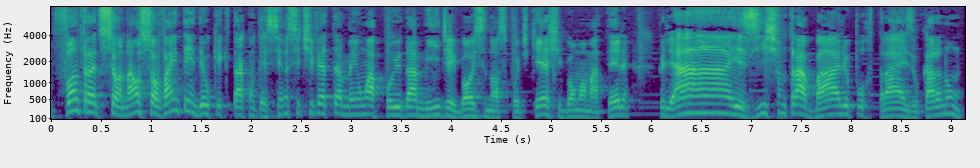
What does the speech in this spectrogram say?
o fã tradicional só vai entender o que está acontecendo se tiver também um apoio da mídia, igual esse nosso podcast, igual uma matéria. Ele, ah, existe um trabalho por trás. O cara não.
